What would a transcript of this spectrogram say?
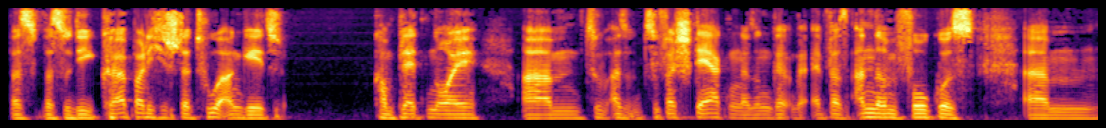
was, was so die körperliche Statur angeht, komplett neu ähm, zu, also zu verstärken, also einen etwas anderen Fokus ähm,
